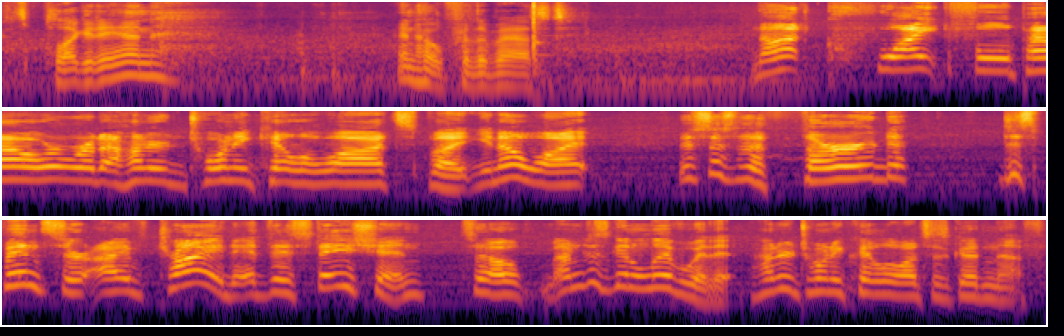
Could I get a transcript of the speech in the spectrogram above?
Let's plug it in and hope for the best. Not quite full power, we're at 120 kilowatts, but you know what? This is the third dispenser I've tried at this station, so I'm just gonna live with it. 120 kilowatts is good enough.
